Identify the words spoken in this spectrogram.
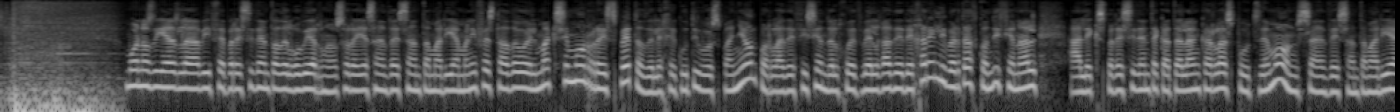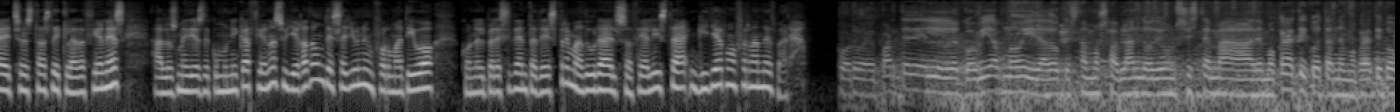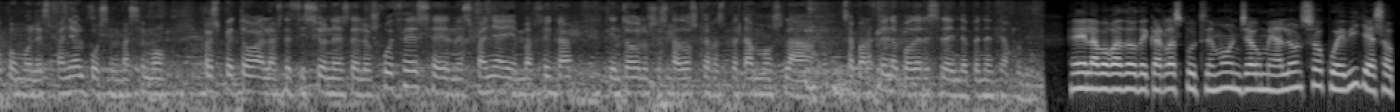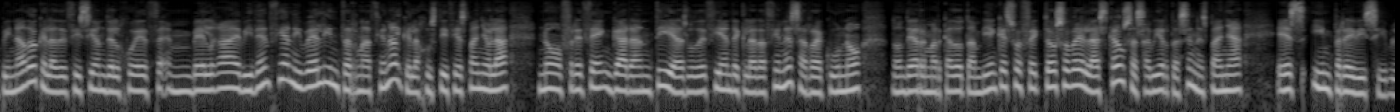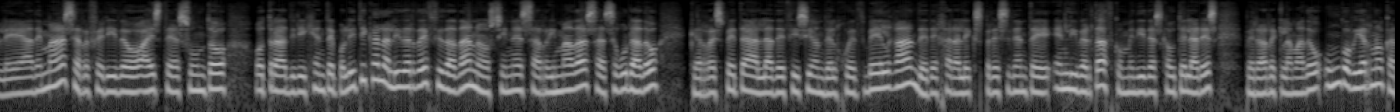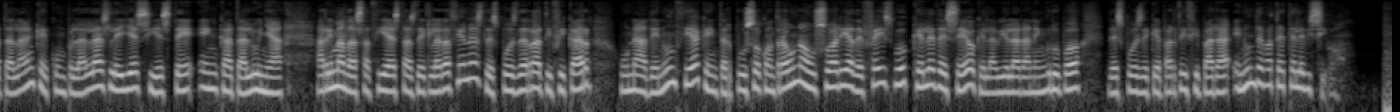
Buenos días. La vicepresidenta del Gobierno, Soraya Sáenz de Santa María, ha manifestado el máximo respeto del Ejecutivo español por la decisión del juez belga de dejar en libertad condicional al expresidente catalán Carles Puigdemont. Sáenz de Santa María ha hecho estas declaraciones a los medios de comunicación a su llegada a un desayuno informativo con el presidente de Extremadura, el socialista Guillermo Fernández Vara. Por eh, parte del Gobierno y dado que estamos hablando de un sistema democrático, tan democrático como el español, pues el máximo respeto a las decisiones de los jueces en España y en Bélgica y en todos los estados que respetamos la separación de poderes y la independencia judicial. El abogado de Carles Puigdemont, Jaume Alonso Cuevillas, ha opinado que la decisión del juez belga evidencia a nivel internacional que la justicia española no ofrece garantías. Lo decía en declaraciones a Racuno, donde ha remarcado también que su efecto sobre las causas abiertas en España es imprevisible. Además, se ha referido a este asunto otra dirigente política, la líder de Ciudadanos, Inés Arrimadas, ha asegurado que respeta la decisión del juez belga de dejar al expresidente en libertad con medidas cautelares, pero reclamado un gobierno catalán que cumpla las leyes y esté en Cataluña. Arrimadas hacía estas declaraciones después de ratificar una denuncia que interpuso contra una usuaria de Facebook que le deseó que la violaran en grupo después de que participara en un debate televisivo.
